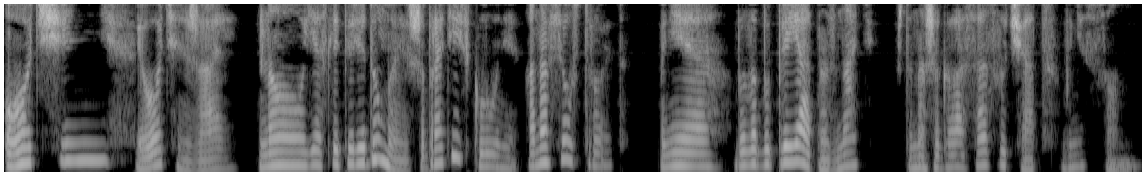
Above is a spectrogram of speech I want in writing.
Очень и очень жаль. Но если передумаешь, обратись к Луне, она все устроит. Мне было бы приятно знать, что наши голоса звучат в унисон.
